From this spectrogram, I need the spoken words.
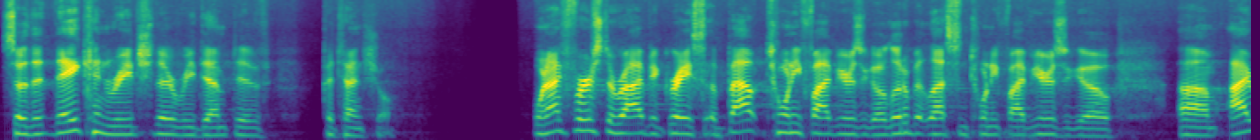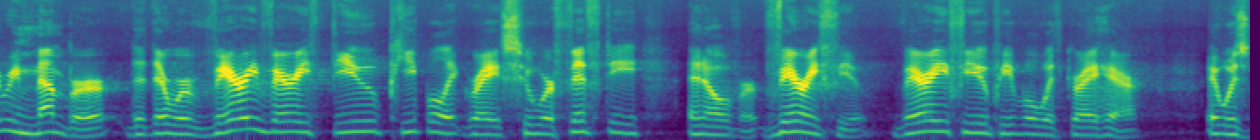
so that they can reach their redemptive potential? When I first arrived at Grace about 25 years ago, a little bit less than 25 years ago, um, I remember that there were very, very few people at Grace who were 50 and over. Very few. Very few people with gray hair. It was,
